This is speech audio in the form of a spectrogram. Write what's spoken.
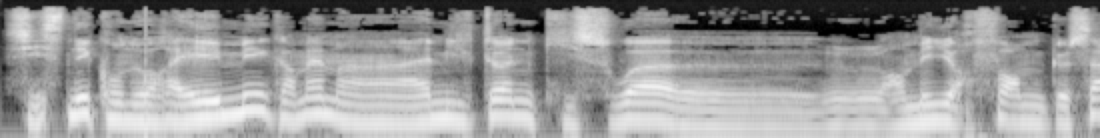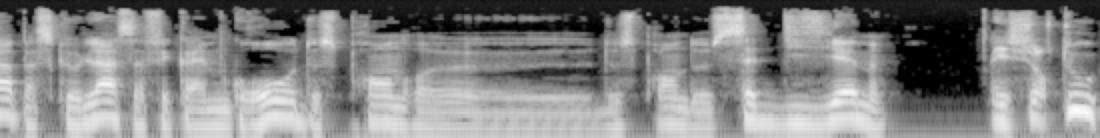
Si ce n'est qu'on aurait aimé quand même un Hamilton qui soit euh, en meilleure forme que ça, parce que là, ça fait quand même gros de se prendre euh, de se prendre 7 dixièmes. Et surtout,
